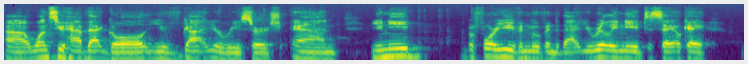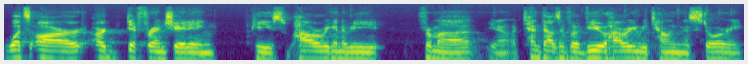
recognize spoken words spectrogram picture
uh, once you have that goal, you've got your research, and you need before you even move into that, you really need to say, okay, what's our our differentiating piece. How are we going to be from a you know a 10,000 foot view how are we going to be telling this story?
